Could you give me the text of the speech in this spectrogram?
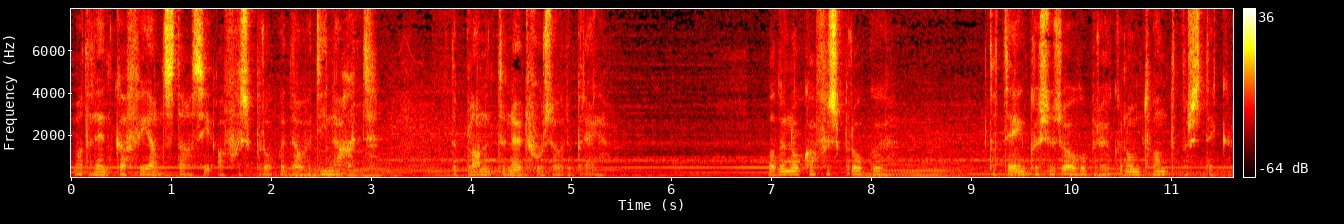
We hadden in het café aan de statie afgesproken dat we die nacht de plannen ten uitvoer zouden brengen. We hadden ook afgesproken dat hij een kussen zou gebruiken om het wand te verstikken.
